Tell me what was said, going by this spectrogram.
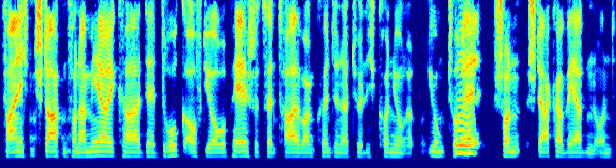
Vereinigten Staaten von Amerika. Der Druck auf die Europäische Zentralbank könnte natürlich konjunkturell mhm. schon stärker werden und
